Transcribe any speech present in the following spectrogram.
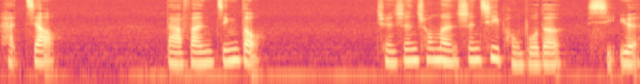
喊叫。打翻筋斗，全身充满生气蓬勃的喜悦，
